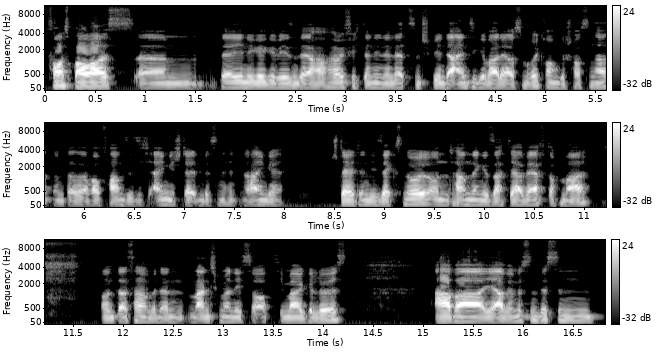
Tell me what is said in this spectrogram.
Forstbauer ist ähm, derjenige gewesen, der häufig dann in den letzten Spielen der Einzige war, der aus dem Rückraum geschossen hat und darauf haben sie sich eingestellt, ein bisschen hinten reingestellt in die 6-0 und haben dann gesagt, ja, werf doch mal. Und das haben wir dann manchmal nicht so optimal gelöst. Aber ja, wir müssen ein bisschen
